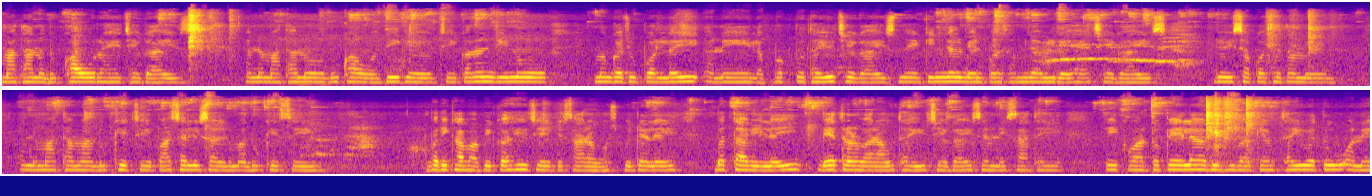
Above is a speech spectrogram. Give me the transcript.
માથાનો દુખાવો રહે છે ગાઈઝ અને માથાનો દુખાવો વધી ગયો છે. કરણજીનો મગજ ઉપર લઈ અને લગભગ તો થયું છે ગાઈઝને કિંજલબેન પણ સમજાવી રહ્યા છે ગાઈઝ જોઈ શકો છો તમે. અને માથામાં દુખે છે, પાછળની સાઈડમાં દુખે છે. પરીખા ભાભી કહે છે કે સારા હોસ્પિટલે બતાવી લઈ. બે ત્રણ વાર આવું થયું છે ગાઈસ એમની સાથે. એકવાર તો પહેલાં બીજી વાર કેમ્પ થયું હતું અને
